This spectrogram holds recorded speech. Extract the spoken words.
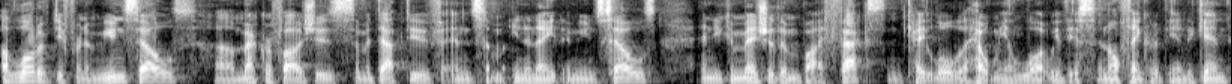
a lot of different immune cells, uh, macrophages, some adaptive and some innate immune cells, and you can measure them by FACS. And Kate Lawler helped me a lot with this, and I'll thank her at the end again.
